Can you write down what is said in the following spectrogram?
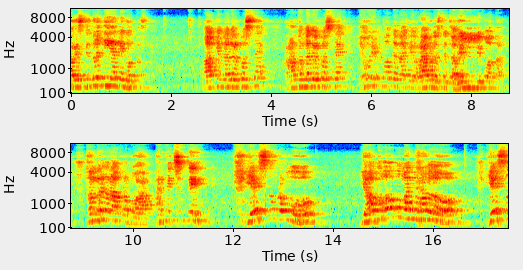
పరిస్థితులు ఇవన్నీ గుర్తొస్తాయి. వాక్యం దగ్గరకు వస్తే ప్రార్థన దగ్గరకు వస్తే ఎవరు ఎటుపోతే నాకు రాకుడు వస్తే చాలు వెళ్ళిపోతారు. తొందరగా రా ప్రభు అనిపించింది. యేసు ప్రభువు యాకోబు మందిరంలో యేసు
